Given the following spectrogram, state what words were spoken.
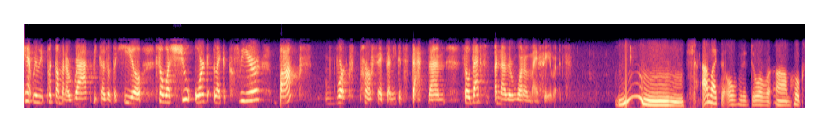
can't really put them in a rack because of the heel. So a shoe or like a clear box works perfect, and you could stack them. So that's another one of my favorites. Mm. I like the over the door um hooks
